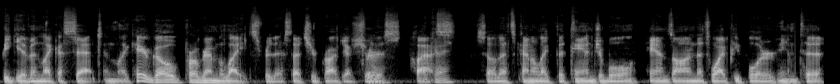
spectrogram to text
be given like a set and like here go program the lights for this that's your project sure. for this class okay. so that's kind of like the tangible hands-on that's why people are into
